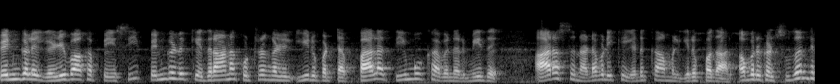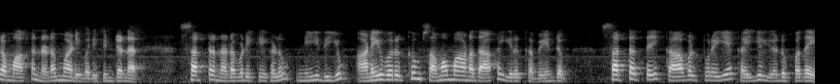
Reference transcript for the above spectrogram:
பெண்களை இழிவாக பேசி பெண்களுக்கு எதிரான குற்றங்களில் ஈடுபட்ட பல திமுகவினர் மீது அரசு நடவடிக்கை எடுக்காமல் இருப்பதால் அவர்கள் சுதந்திரமாக நடமாடி வருகின்றனர். சட்ட நடவடிக்கைகளும் நீதியும் அனைவருக்கும் சமமானதாக இருக்க வேண்டும். சட்டத்தை காவல்துறையே கையில் எடுப்பதை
